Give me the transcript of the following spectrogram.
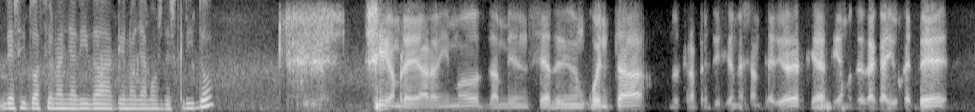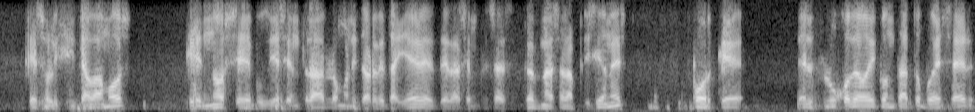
de situación añadida que no hayamos descrito? Sí, hombre, ahora mismo también se ha tenido en cuenta nuestras peticiones anteriores que hacíamos desde acá UGT, que solicitábamos que no se pudiese entrar los monitores de talleres de las empresas externas a las prisiones, porque el flujo de contacto puede ser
